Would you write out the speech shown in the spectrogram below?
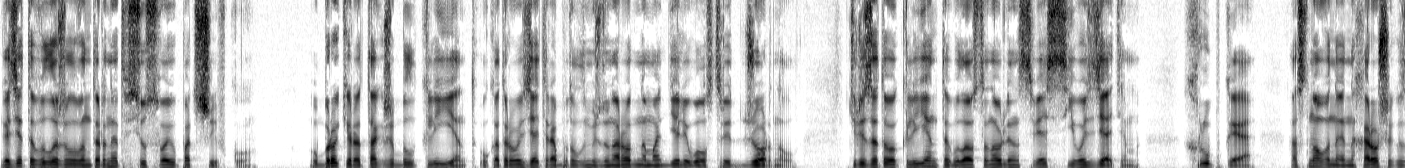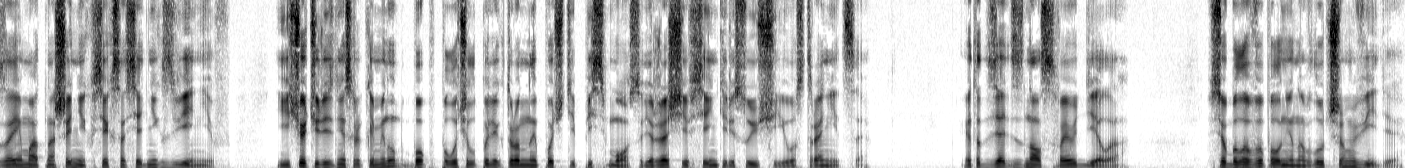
Газета выложила в интернет всю свою подшивку. У брокера также был клиент, у которого зять работал в международном отделе Wall Street Journal – Через этого клиента была установлена связь с его зятем. Хрупкая, основанная на хороших взаимоотношениях всех соседних звеньев. И еще через несколько минут Боб получил по электронной почте письмо, содержащее все интересующие его страницы. Этот зять знал свое дело. Все было выполнено в лучшем виде.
